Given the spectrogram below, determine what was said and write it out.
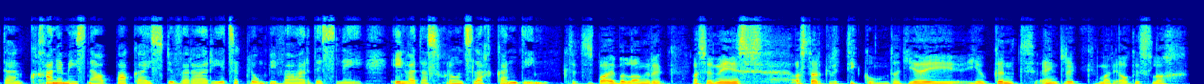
dan gaan 'n mens na 'n pakhuis toe waar daar reeds 'n klompie waardes lê en wat as grondslag kan dien. Dit is baie belangrik as 'n mens as daar kritiek kom dat jy jou kind eintlik maar elke slag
